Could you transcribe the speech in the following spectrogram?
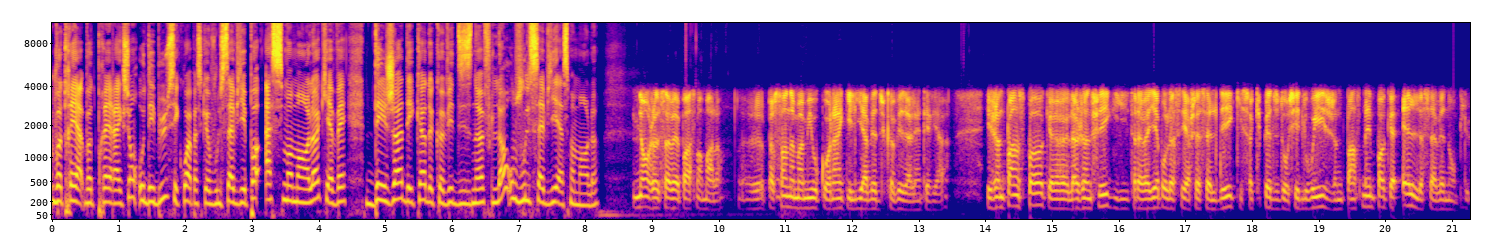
votre, votre réaction au début, c'est quoi? Parce que vous le saviez pas à ce moment-là qu'il y avait déjà des cas de COVID-19 là, ou vous le saviez à ce moment-là? Non, je ne le savais pas à ce moment-là. Euh, personne ne m'a mis au courant qu'il y avait du COVID à l'intérieur. Et je ne pense pas que la jeune fille qui travaillait pour le CHSLD, qui s'occupait du dossier de Louise, je ne pense même pas qu'elle le savait non plus.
